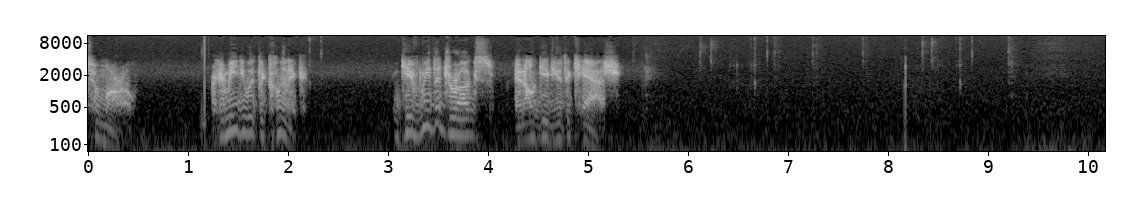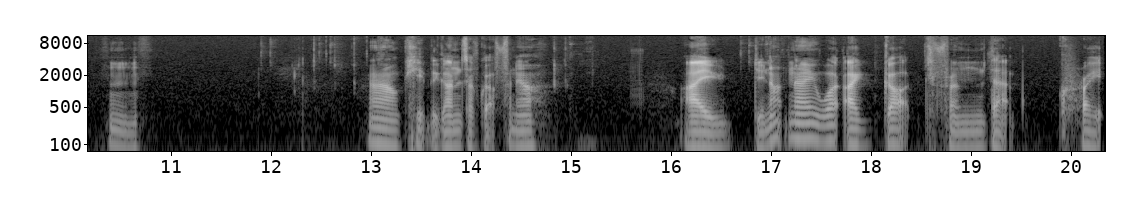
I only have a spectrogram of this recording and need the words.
tomorrow. I can meet you at the clinic. Give me the drugs, and I'll give you the cash. Hmm. I'll keep the guns I've got for now. I do not know what I got from that crate.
